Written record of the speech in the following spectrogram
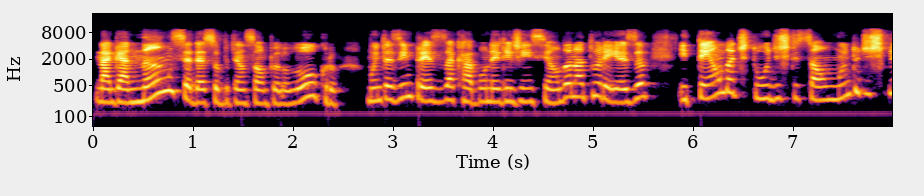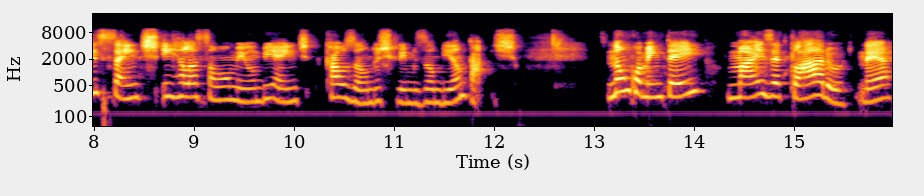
na ganância dessa obtenção pelo lucro, muitas empresas acabam negligenciando a natureza e tendo atitudes que são muito displicentes em relação ao meio ambiente, causando os crimes ambientais. Não comentei mas é claro, né,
